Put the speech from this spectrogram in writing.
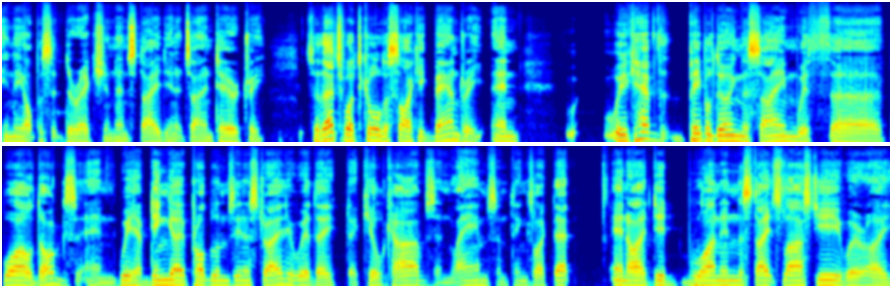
in the opposite direction and stayed in its own territory. So that's what's called a psychic boundary. And we have people doing the same with uh, wild dogs, and we have dingo problems in Australia where they, they kill calves and lambs and things like that and I did one in the States last year where I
